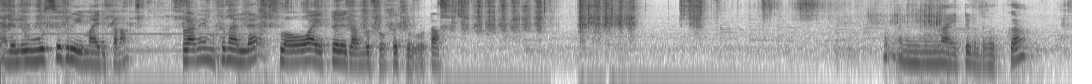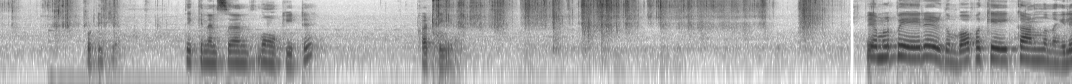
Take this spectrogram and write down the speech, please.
നല്ല ലൂസ് ക്രീം ആയിരിക്കണം. അപ്പോഴാണ് നമുക്ക് നല്ല ഫ്ലോ ആയിട്ട് എഴുതാൻ കിട്ടും പറ്റുള്ളൂ കേട്ടോ നന്നായിട്ട് ഇങ്ങോട്ട് വെക്കുക. പൊട്ടിക്കുക. തിക്നെസ് നോക്കിയിട്ട് കട്ട് ചെയ്യുക. ഇപ്പോൾ നമ്മൾ പേര് എഴുതുമ്പോൾ ഇപ്പോൾ കേക്ക് ആണെന്നുണ്ടെങ്കിൽ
